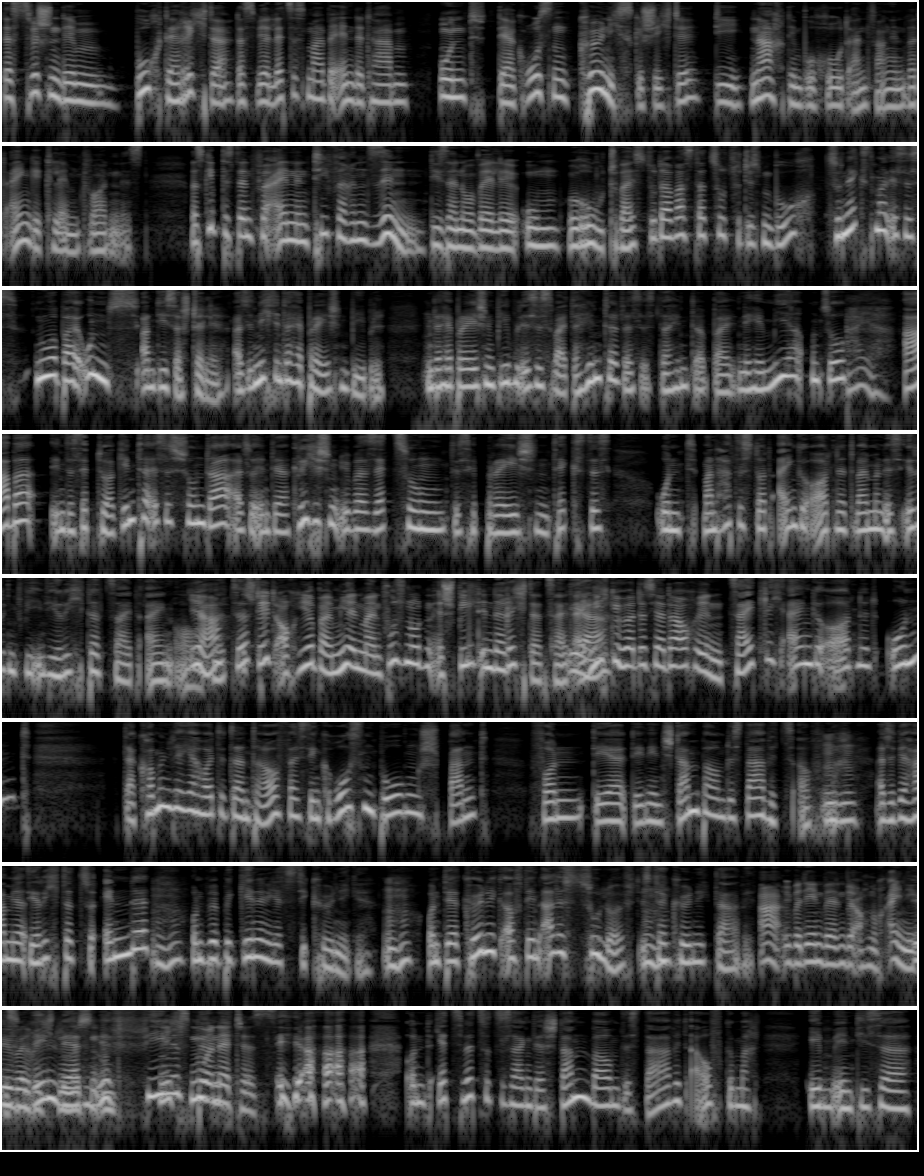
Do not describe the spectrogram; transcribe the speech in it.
das zwischen dem Buch der Richter, das wir letztes Mal beendet haben, und der großen Königsgeschichte, die nach dem Buch Ruth anfangen wird, eingeklemmt worden ist. Was gibt es denn für einen tieferen Sinn dieser Novelle um Ruth? Weißt du da was dazu zu diesem Buch? Zunächst mal ist es nur bei uns an dieser Stelle, also nicht in der hebräischen Bibel. In der hebräischen Bibel ist es weiter hinter, das ist dahinter bei Nehemia und so. Ah ja. Aber in der Septuaginta ist es schon da, also in der griechischen Übersetzung des hebräischen Textes. Und man hat es dort eingeordnet, weil man es irgendwie in die Richterzeit einordnete. Ja, es steht auch hier bei mir in meinen Fußnoten, es spielt in der Richterzeit. Ja. Eigentlich gehört es ja da auch hin. Zeitlich eingeordnet und da kommen wir ja heute dann drauf, weil es den großen Bogen spannt von der, den den Stammbaum des Davids aufmacht. Mhm. Also wir haben ja die Richter zu Ende und wir beginnen jetzt die Könige. Mhm. Und der König, auf den alles zuläuft, ist der König David. Ah, über den werden wir auch noch einiges Über den berichten werden müssen. wir und vieles nicht nur berichten. Nettes. Ja, und jetzt wird sozusagen der Stammbaum des David aufgemacht, eben in dieser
